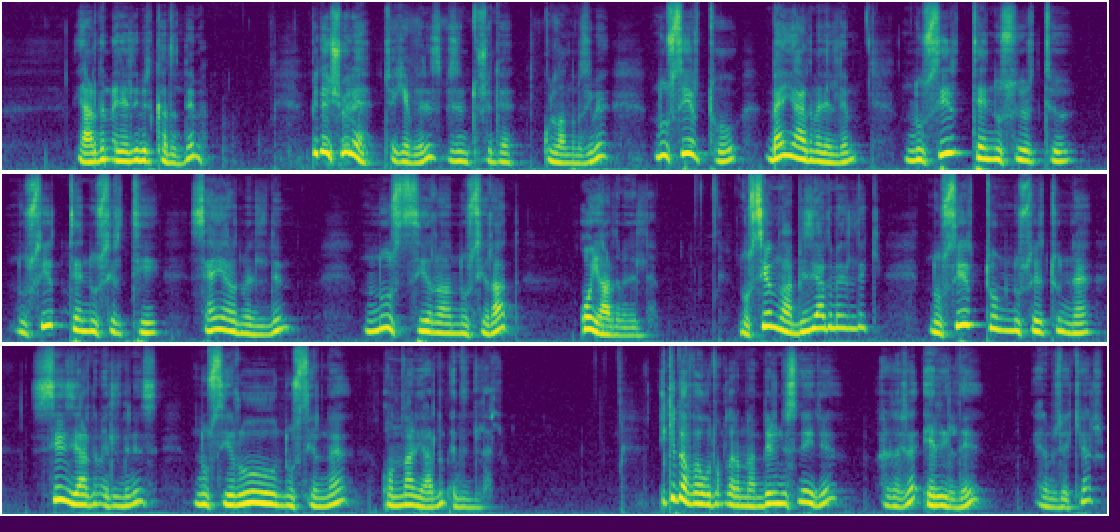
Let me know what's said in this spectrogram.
yardım edildi bir kadın değil mi? Bir de şöyle çekebiliriz bizim Türkçe'de kullandığımız gibi. Nusirtu ben yardım edildim. Nusirte nusirtu Nusirte nusirti sen yardım edildin. Nusira nusirat o yardım edildi. Nusirna biz yardım edildik. Nusirtum nusirtunne siz yardım edildiniz. Nusiru nusirne onlar yardım edildiler. İki defa okuduklarımdan birincisi neydi? Arkadaşlar erildi. Yani müzekker.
